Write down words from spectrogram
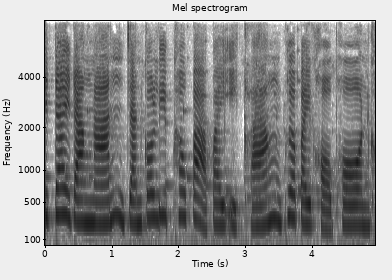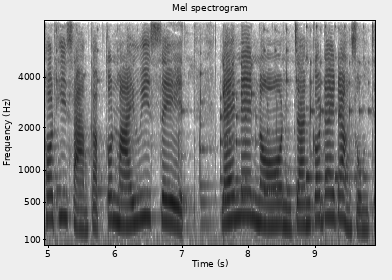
คิดได้ดังนั้น จันก็รีบเข้าป่าไปอีกครั้ง เพื่อไปขอพรข้อที่สามกับต้นไม้วิเศษ และแน่นอนจันก็ได้ดั่งสมใจ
